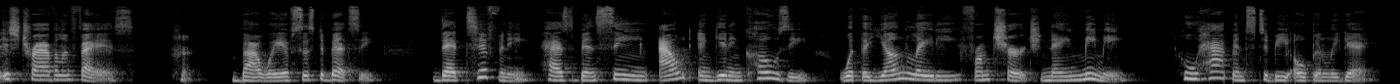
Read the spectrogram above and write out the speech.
is traveling fast by way of Sister Betsy that Tiffany has been seen out and getting cozy with a young lady from church named Mimi, who happens to be openly gay.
